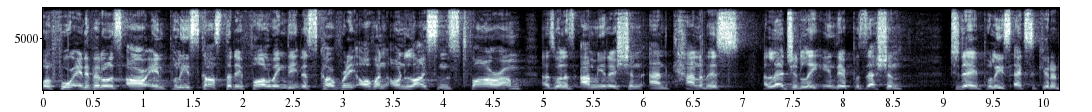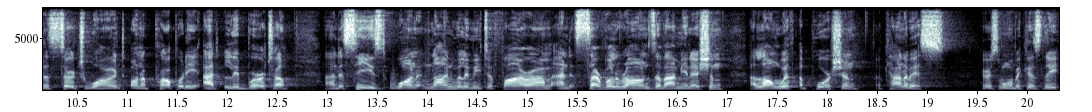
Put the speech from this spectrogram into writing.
Well, four individuals are in police custody following the discovery of an unlicensed firearm as well as ammunition and cannabis allegedly in their possession. Today, police executed a search warrant on a property at Liberta and seized one 9mm firearm and several rounds of ammunition, along with a portion of cannabis. Here's more because the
